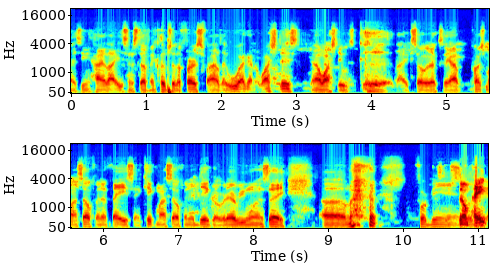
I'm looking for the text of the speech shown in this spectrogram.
I seen highlights and stuff and clips of the first fight. I was like, "Ooh, I gotta watch this." And I watched it. It was good. Like so, let's say I punched myself in the face and kicked myself in the dick or whatever you want to say, um, for being Self hate.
